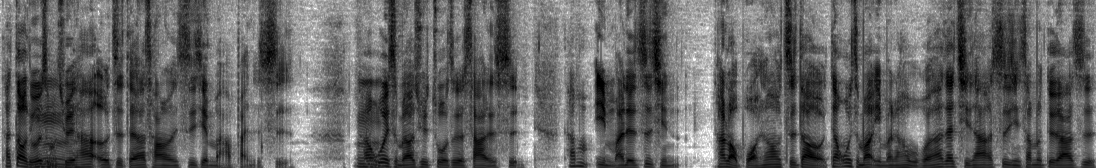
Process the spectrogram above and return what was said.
他到底为什么觉得他儿子得到超人是一件麻烦的事？他、嗯、为什么要去做这个杀人事？他隐瞒的事情，他老婆好像要知道，但为什么要隐瞒他老婆？他在其他事情上面对他是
